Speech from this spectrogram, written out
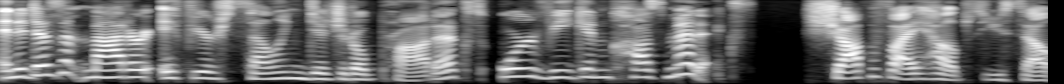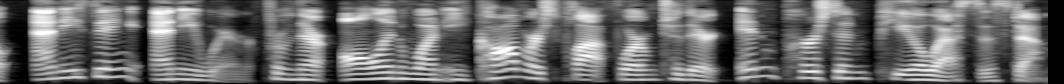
And it doesn't matter if you're selling digital products or vegan cosmetics. Shopify helps you sell anything, anywhere, from their all in one e commerce platform to their in person POS system.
